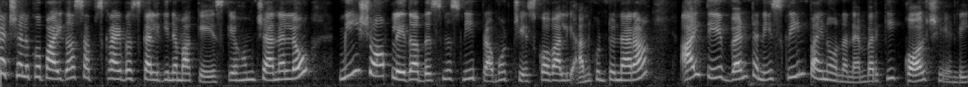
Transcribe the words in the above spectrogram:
లక్షలకు పైగా సబ్స్క్రైబర్స్ కలిగిన మా కేఎస్కే హోమ్ ఛానల్లో మీ షాప్ లేదా బిజినెస్ని ప్రమోట్ చేసుకోవాలి అనుకుంటున్నారా? అయితే వెంటనే స్క్రీన్ పైన ఉన్న నెంబర్కి కాల్ చేయండి.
